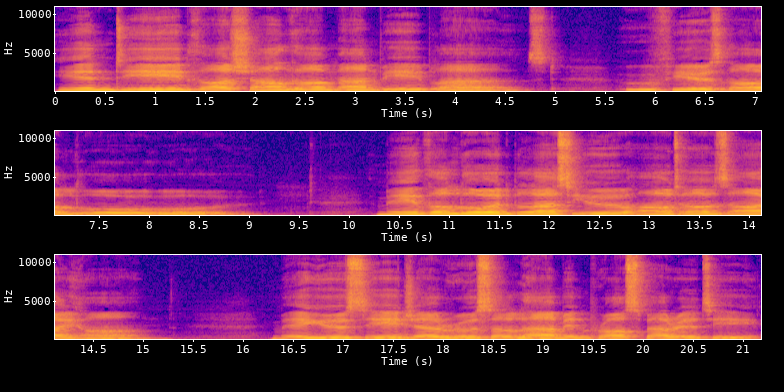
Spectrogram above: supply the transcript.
Indeed, thus shall the man be blessed who fears the Lord. May the Lord bless you out of Zion May you see Jerusalem in prosperity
